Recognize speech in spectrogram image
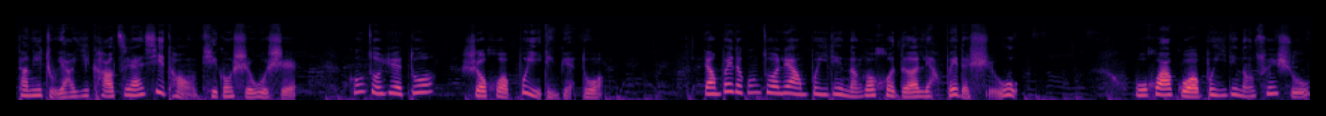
当你主要依靠自然系统提供食物时，工作越多，收获不一定越多。两倍的工作量不一定能够获得两倍的食物。无花果不一定能催熟，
